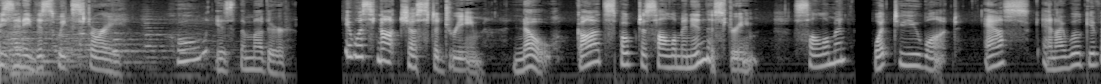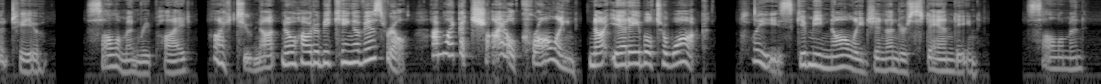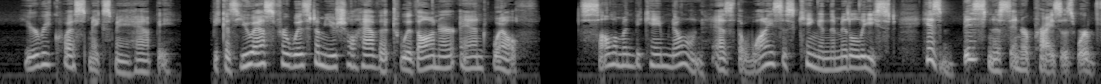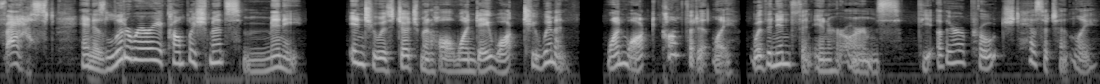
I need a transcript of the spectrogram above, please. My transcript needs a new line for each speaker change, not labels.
presenting this week's story Who is the Mother? It was not just a dream. No, God spoke to Solomon in this dream. Solomon, what do you want? Ask, and I will give it to you. Solomon replied, I do not know how to be king of Israel. I'm like a child crawling, not yet able to walk. Please give me knowledge and understanding. Solomon, your request makes me happy. Because you ask for wisdom, you shall have it with honor and wealth. Solomon became known as the wisest king in the Middle East. His business enterprises were vast, and his literary accomplishments many. Into his judgment hall one day walked two women. One walked confidently, with an infant in her arms. The other approached hesitantly.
